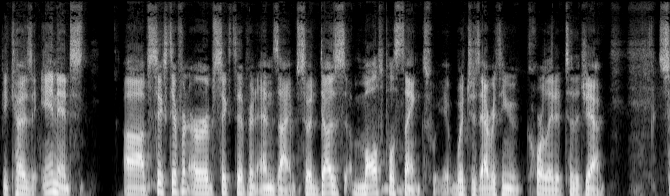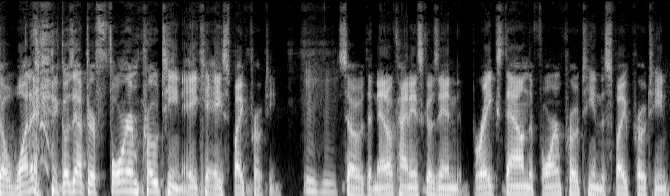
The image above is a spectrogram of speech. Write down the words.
because in it, uh, six different herbs, six different enzymes. So it does multiple things, which is everything correlated to the jab. So one, it goes after foreign protein, aka spike protein. Mm-hmm. So the nattokinase goes in, breaks down the foreign protein, the spike protein.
